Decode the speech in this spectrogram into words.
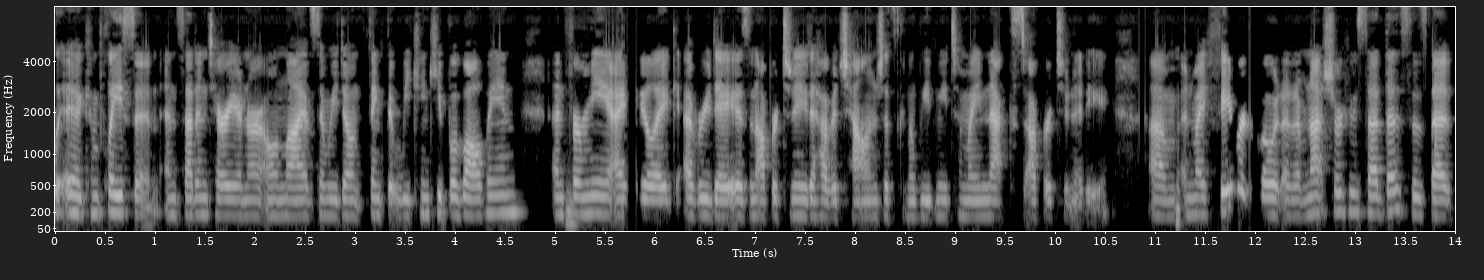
uh, complacent and sedentary in our own lives and we don't think that we can keep evolving and mm. for me i feel like every day is an opportunity to have a challenge that's going to lead me to my next opportunity um, and my favorite quote and i'm not sure who said this is that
